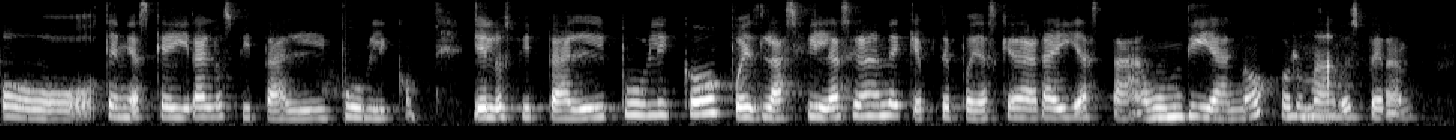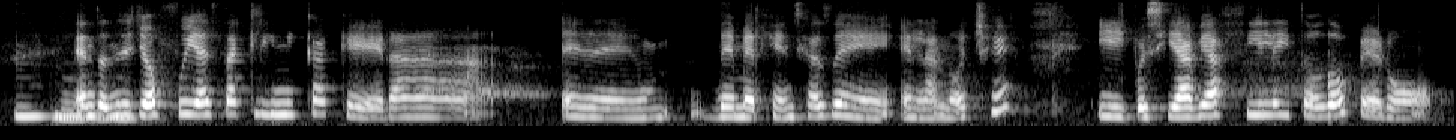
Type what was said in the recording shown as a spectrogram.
o tenías que ir al hospital público. Y el hospital público, pues las filas eran de que te podías quedar ahí hasta un día, ¿no? Formado esperando. Entonces yo fui a esta clínica que era eh, de emergencias de, en la noche y pues sí había fila y todo, pero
